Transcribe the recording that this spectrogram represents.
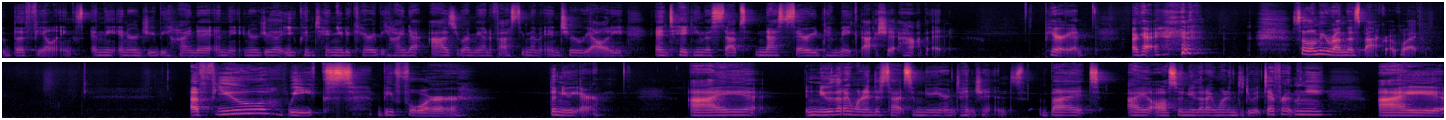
the feelings and the energy behind it and the energy that you continue to carry behind it as you are manifesting them into your reality and taking the steps necessary to make that shit happen. Period. Okay. so let me run this back real quick. A few weeks before the new year, I knew that I wanted to set some new year intentions, but I also knew that I wanted to do it differently I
